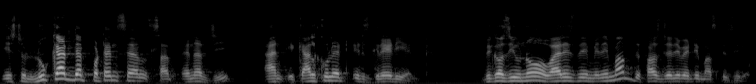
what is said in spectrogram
is to look at that potential energy and calculate its gradient, because you know where is the minimum, the first derivative must be zero.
